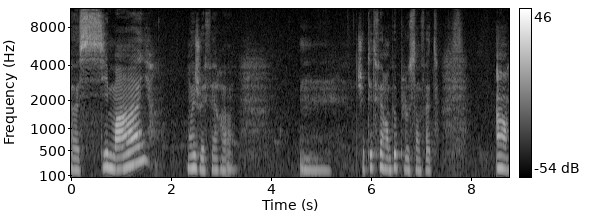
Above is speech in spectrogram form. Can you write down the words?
6 euh, mailles. Oui, je vais faire... Euh, hmm, je vais peut-être faire un peu plus en fait. 1.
